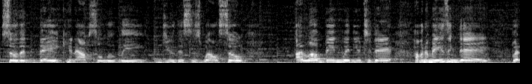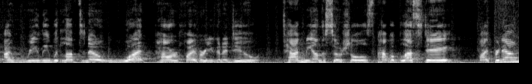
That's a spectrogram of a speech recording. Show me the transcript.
so that they can absolutely do this as well. So I love being with you today. Have an amazing day, but I really would love to know what Power 5 are you going to do? Tag me on the socials. Have a blessed day. Bye for now.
